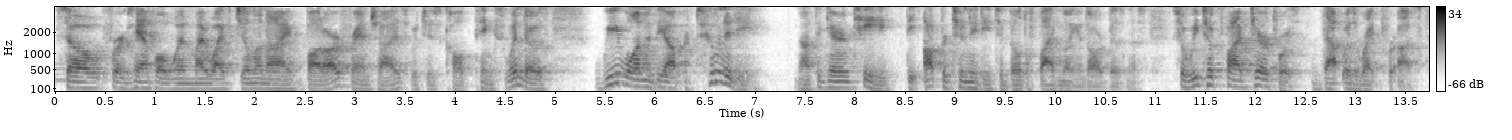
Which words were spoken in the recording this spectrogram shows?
So, for example, when my wife Jill and I bought our franchise, which is called Pink's Windows, we wanted the opportunity, not the guarantee, the opportunity to build a $5 million business. So we took five territories. That was right for us.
